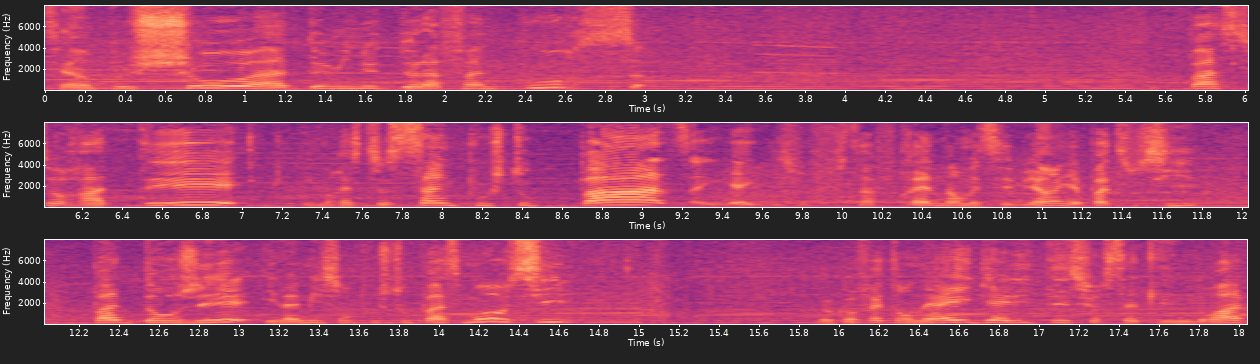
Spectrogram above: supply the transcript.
C'est un peu chaud à deux minutes de la fin de course. Faut pas se rater. Il me reste 5 push to pass. Ça freine, non mais c'est bien, il n'y a pas de souci. Pas de danger. Il a mis son push to pass, moi aussi. Donc en fait on est à égalité sur cette ligne droite.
